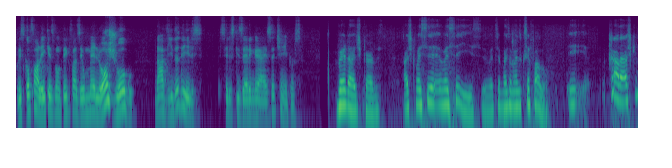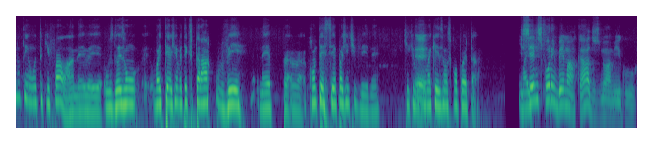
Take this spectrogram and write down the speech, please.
Por isso que eu falei que eles vão ter que fazer o melhor jogo da vida deles, se eles quiserem ganhar essa Champions. Verdade, Carlos. Acho que vai ser, vai ser isso. Vai ser mais ou menos o que você falou. E Cara, acho que não tem muito o que falar, né, velho? Os dois vão. Vai ter, a gente vai ter que esperar ver, né? Pra acontecer pra gente ver, né? Que, que, é. Como é que eles vão se comportar. E Mas... se eles forem bem marcados, meu amigo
